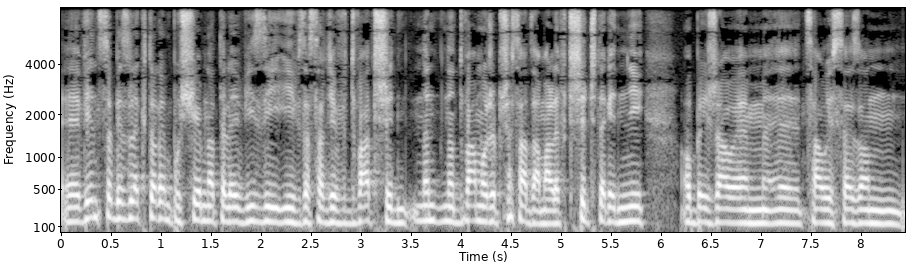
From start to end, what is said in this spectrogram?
E, więc sobie z lektorem puściłem na telewizji i w zasadzie w dwa, trzy, no, no dwa może przesadzam, ale w trzy, cztery dni obejrzałem e, cały sezon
